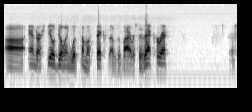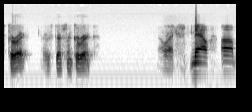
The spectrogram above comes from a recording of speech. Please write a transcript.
uh, and are still dealing with some effects of the virus. Is that correct? That's correct. That is definitely correct. All right. Now, um,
